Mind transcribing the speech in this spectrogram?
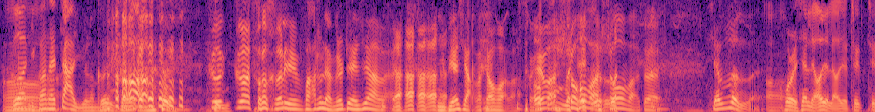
哥，啊你刚才炸鱼了吗？哥，？你说哥哥从河里拔出两根电线来，你别想了，小伙子，赔吧，收吧，收吧，对，先问问啊，或者先了解了解这这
